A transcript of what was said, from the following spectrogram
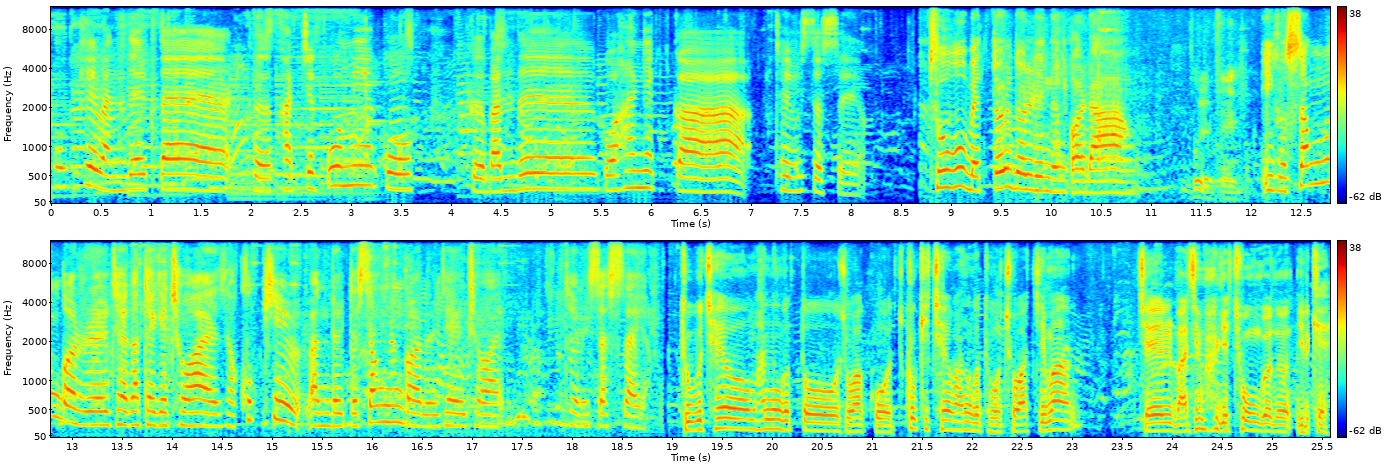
쿠키 만들 때 그 같이 꾸미고 그 만들고 하니까 재밌었어요. 두부 맷돌 돌리는 거랑 이거 썩는 거를 제가 되게 좋아해서 쿠키 만들 때 썩는 거를 제일 좋아해 재밌었어요. 두부 체험하는 것도 좋았고 쿠키 체험하는 것도 좋았지만 제일 마지막에 좋은 거는 이렇게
